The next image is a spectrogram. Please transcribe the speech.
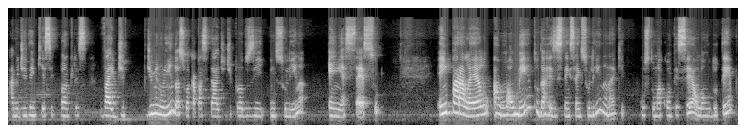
à medida em que esse pâncreas vai di diminuindo a sua capacidade de produzir insulina em excesso. Em paralelo a um aumento da resistência à insulina, né, que costuma acontecer ao longo do tempo,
